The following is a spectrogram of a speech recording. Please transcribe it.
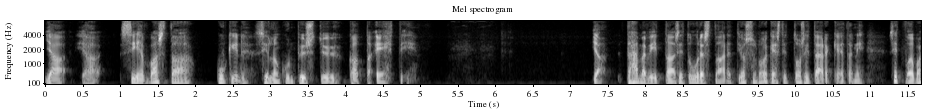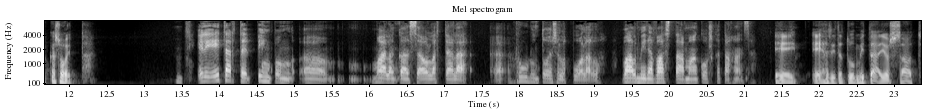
ja, ja siihen vastaa kukin silloin, kun pystyy kautta ehtii. Ja tähän mä viittaan sitten uudestaan, että jos on oikeasti tosi tärkeää, niin sitten voi vaikka soittaa. Eli ei tarvitse ping-pong-mailan kanssa olla täällä ruudun toisella puolella valmiina vastaamaan koska tahansa. Ei, eihän siitä tule mitään, jos sä oot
